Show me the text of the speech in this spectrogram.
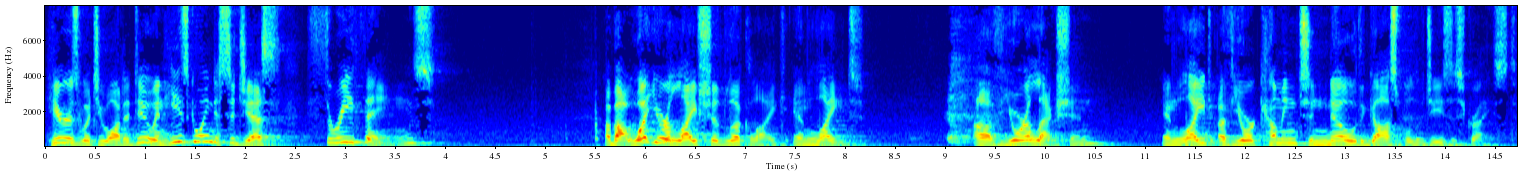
here's what you ought to do. And he's going to suggest three things about what your life should look like in light of your election, in light of your coming to know the gospel of Jesus Christ.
